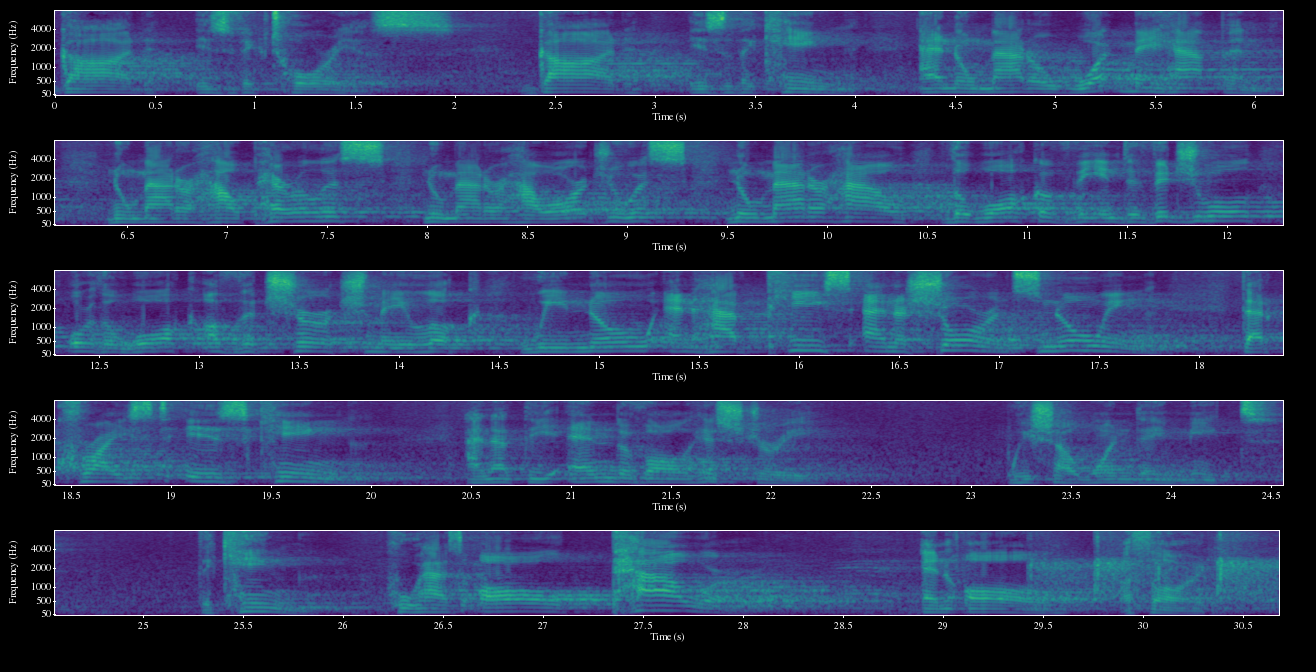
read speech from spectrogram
God is victorious. God is the king. And no matter what may happen, no matter how perilous, no matter how arduous, no matter how the walk of the individual or the walk of the church may look, we know and have peace and assurance knowing that Christ is King. And at the end of all history, we shall one day meet the King who has all power and all authority.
